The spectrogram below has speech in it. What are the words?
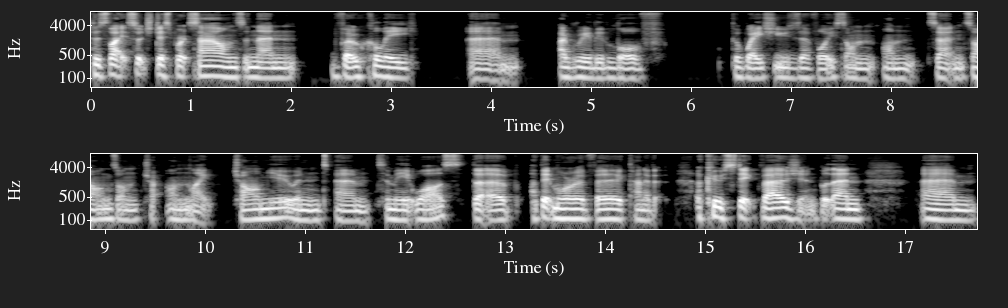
there's like such disparate sounds, and then vocally, um, I really love the way she uses her voice on on certain songs on on like Charm You, and um, to me it was that a bit more of a kind of acoustic version, but then um,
